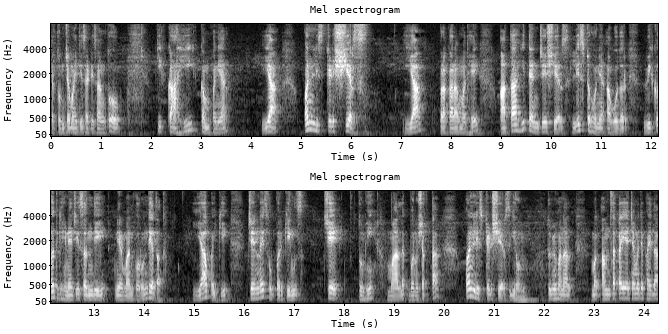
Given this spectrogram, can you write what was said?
तर तुमच्या माहितीसाठी सांगतो की काही कंपन्या या अनलिस्टेड शेअर्स या प्रकारामध्ये आताही त्यांचे शेअर्स लिस्ट होण्या अगोदर विकत घेण्याची संधी निर्माण करून देतात. यापैकी चेन्नई सुपर किंग्जचे तुम्ही मालक बनू शकता अनलिस्टेड शेअर्स घेऊन. तुम्ही म्हणाल मग आमचा काय याच्यामध्ये फायदा?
